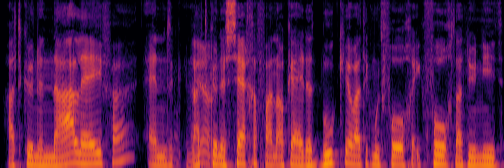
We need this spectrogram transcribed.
had kunnen naleven en had kunnen zeggen van oké, dat boekje wat ik moet volgen, ik volg dat nu niet,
